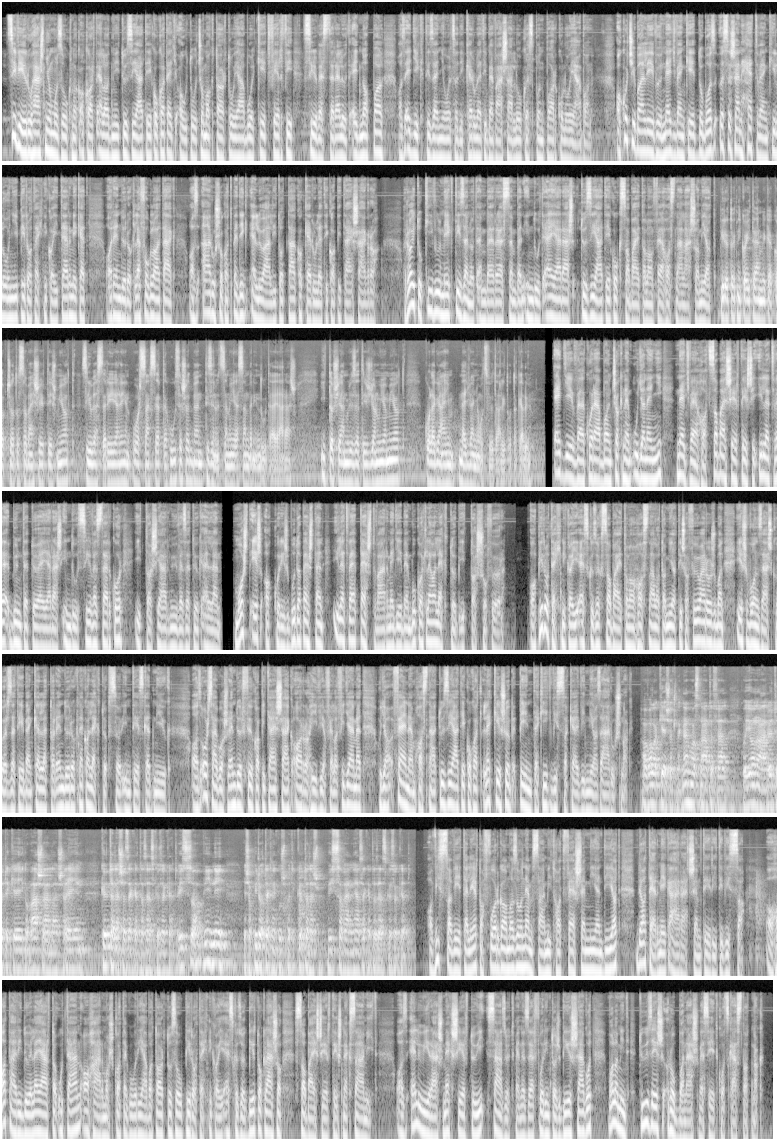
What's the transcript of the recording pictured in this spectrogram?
Civil ruhás nyomozóknak akart eladni tűzijátékokat egy autó csomagtartójából két férfi szilveszter előtt egy nappal az egyik 18. kerületi bevásárlóközpont parkolójában. A kocsiban lévő 42 doboz összesen 70 kilónyi pirotechnikai terméket a rendőrök lefoglalták, az árusokat pedig előállították a kerületi kapitányságra. Rajtuk kívül még 15 emberrel szemben indult eljárás tűzijátékok szabálytalan felhasználása miatt. Pirotechnikai termékek kapcsolatos szabálysértés miatt szilveszter éjjelén országszerte 20 esetben 15 személyel szemben indult eljárás. Ittas járművezetés gyanúja miatt kollégáim 48 főt állítottak elő. Egy évvel korábban csak nem ugyanennyi, 46 szabálysértési, illetve büntetőeljárás indult szilveszterkor ittas járművezetők ellen. Most és akkor is Budapesten, illetve Pest vármegyében bukott le a legtöbb ittas sofőr. A pirotechnikai eszközök szabálytalan használata miatt is a fővárosban és vonzás körzetében kellett a rendőröknek a legtöbbször intézkedniük. Az országos rendőrfőkapitányság arra hívja fel a figyelmet, hogy a fel nem használt tűzijátékokat legkésőbb péntekig vissza kell vinni az árusnak. Ha valaki esetleg nem használta fel, akkor január 5-ig a vásárlás elején köteles ezeket az eszközöket visszavinni, és a pirotechnikus pedig köteles visszavenni ezeket az eszközöket. A visszavételért a forgalmazó nem számíthat fel semmilyen díjat, de a termék árát sem téríti vissza. A határidő lejárta után a hármas kategóriába tartozó pirotechnikai eszközök birtoklása szabálysértésnek számít. Az előírás megsértői 150 ezer forintos bírságot, valamint tűz- és robbanás veszélyt kockáztatnak.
